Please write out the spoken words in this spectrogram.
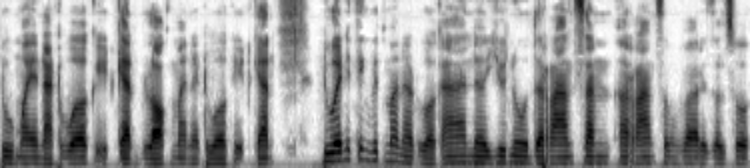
to my network it can block my network it can do anything with my network. And you know the ransom ransomware is also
